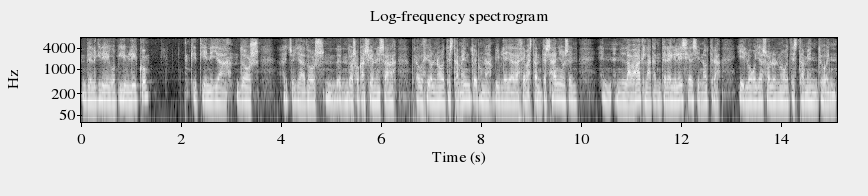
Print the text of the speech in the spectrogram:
del griego bíblico, que tiene ya dos ha hecho ya dos, en dos ocasiones, ha traducido el Nuevo Testamento en una Biblia ya de hace bastantes años, en, en, la BAC, la cantera Iglesias, y en otra, y luego ya solo el Nuevo Testamento en,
